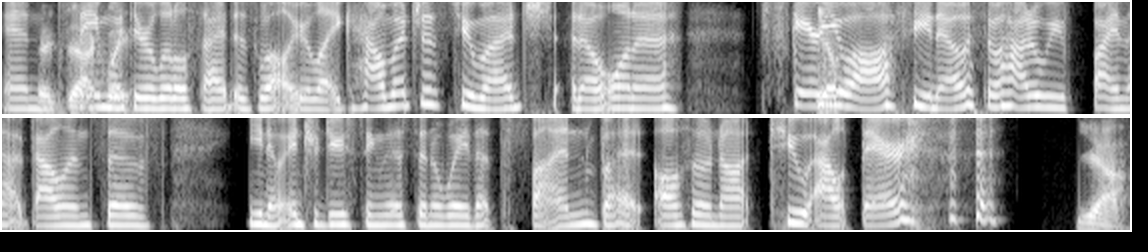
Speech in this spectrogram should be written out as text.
and same with your little side as well. You're like, how much is too much? I don't want to scare Yep. you off, you know? So, how do we find that balance of, you know, introducing this in a way that's fun, but also not too out there? Yeah.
